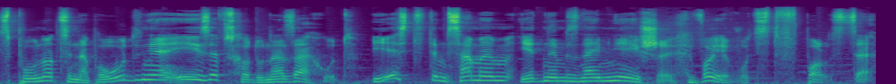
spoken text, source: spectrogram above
z północy na południe i ze wschodu na zachód. Jest tym samym jednym z najmniejszych województw w Polsce.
